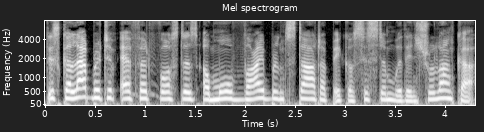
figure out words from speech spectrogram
This collaborative effort fosters a more vibrant startup ecosystem within Sri Lanka,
